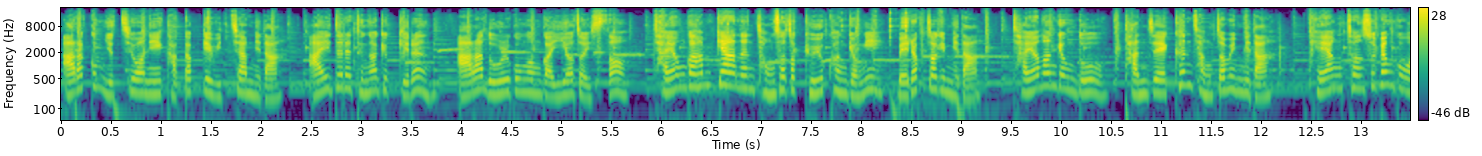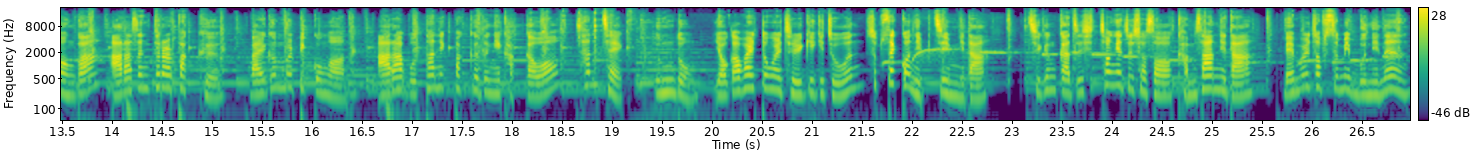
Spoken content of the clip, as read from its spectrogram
아라꿈 유치원이 가깝게 위치합니다. 아이들의 등하굣길은 아라 노을공원과 이어져 있어 자연과 함께하는 정서적 교육 환경이 매력적입니다. 자연 환경도 단지의 큰 장점입니다. 계양천 수변공원과 아라 센트럴파크, 맑은 물빛공원, 아라 보타닉파크 등이 가까워 산책, 운동, 여가 활동을 즐기기 좋은 숲세권 입지입니다. 지금까지 시청해주셔서 감사합니다. 매물 접수 및 문의는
